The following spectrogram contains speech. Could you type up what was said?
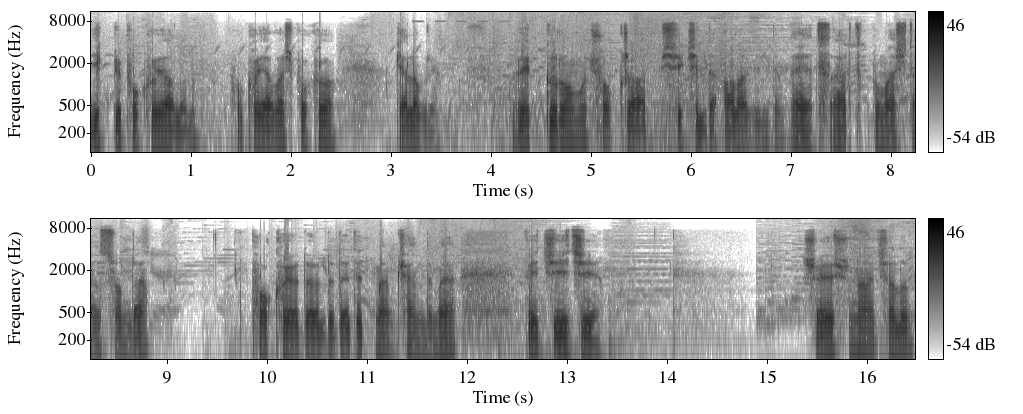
İlk bir Poco'yu alalım. Poco yavaş Poco. Gel buraya. Ve Grom'u çok rahat bir şekilde alabildim. Evet artık bu maçtan sonra Poco'ya da öldü dedirtmem kendime. Ve GG. Şöyle şunu açalım.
